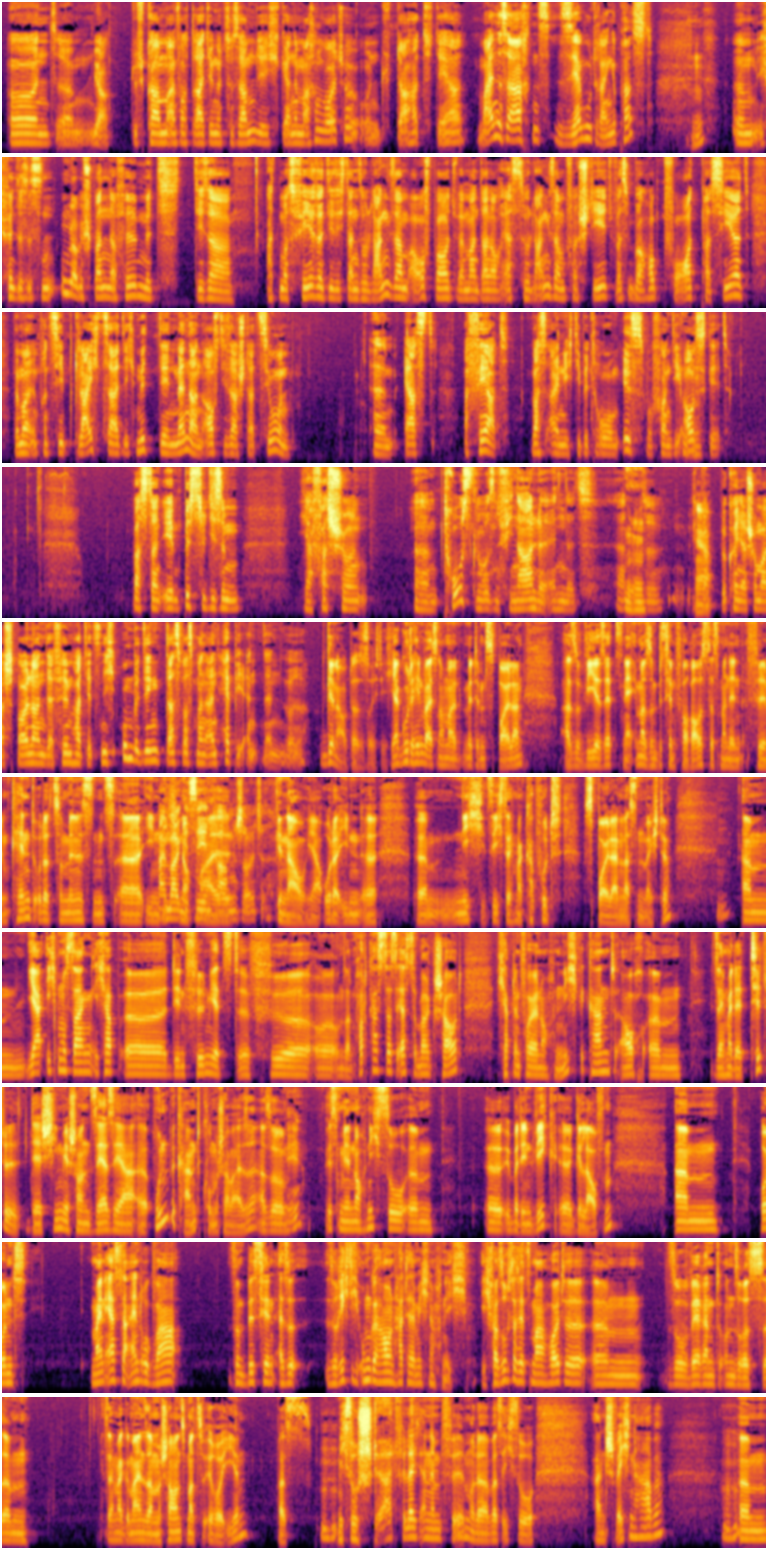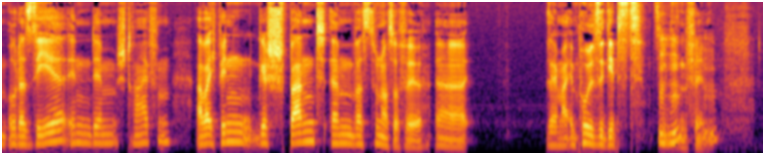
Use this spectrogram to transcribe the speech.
Und ähm, ja, das kamen einfach drei Dinge zusammen, die ich gerne machen wollte und da hat der meines Erachtens sehr gut reingepasst. Mhm. Ähm, ich finde, es ist ein unglaublich spannender Film mit dieser Atmosphäre, die sich dann so langsam aufbaut, wenn man dann auch erst so langsam versteht, was überhaupt vor Ort passiert, wenn man im Prinzip gleichzeitig mit den Männern auf dieser Station ähm, erst erfährt, was eigentlich die Bedrohung ist, wovon die mhm. ausgeht. Was dann eben bis zu diesem ja fast schon ähm, trostlosen Finale endet. Ja, mhm. Ich ja. glaub, wir können ja schon mal spoilern, der Film hat jetzt nicht unbedingt das, was man ein Happy End nennen würde. Genau, das ist richtig. Ja, guter Hinweis nochmal mit dem Spoilern. Also wir setzen ja immer so ein bisschen voraus, dass man den Film kennt oder zumindestens äh, ihn einmal nicht gesehen mal, haben sollte. Genau, ja, oder ihn äh, ähm, nicht sich, sag ich mal, kaputt spoilern lassen möchte. Hm. Ähm, ja, ich muss sagen, ich habe äh, den Film jetzt äh, für äh, unseren Podcast das erste Mal geschaut. Ich habe den vorher noch nicht gekannt. Auch, ähm, sag ich mal, der Titel, der schien mir schon sehr, sehr äh, unbekannt, komischerweise. Also okay. ist mir noch nicht so ähm, äh, über den Weg äh, gelaufen. Ähm, und mein erster Eindruck war so ein bisschen, also so richtig umgehauen hat er mich noch nicht. Ich versuche das jetzt mal heute ähm, so während unseres, ähm, sag mal, gemeinsamen Schauens mal zu eruieren, was mhm. mich so stört vielleicht an dem Film oder was ich so an Schwächen habe mhm. ähm, oder sehe in dem Streifen. Aber ich bin gespannt, ähm, was du noch so für, äh, sag mal, Impulse gibst zu mhm. diesem Film. Mhm.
